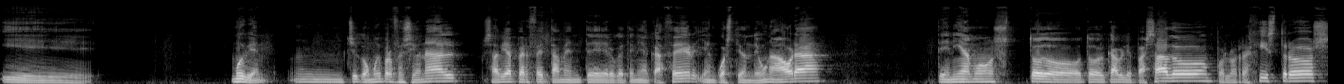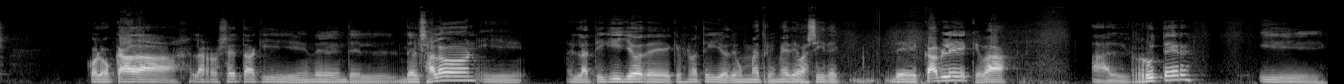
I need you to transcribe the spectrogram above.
y muy bien, un chico muy profesional, sabía perfectamente lo que tenía que hacer y en cuestión de una hora teníamos todo, todo el cable pasado por los registros, colocada la roseta aquí del, del salón y el latiguillo de que es un latiguillo de un metro y medio así de, cable que va al router y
